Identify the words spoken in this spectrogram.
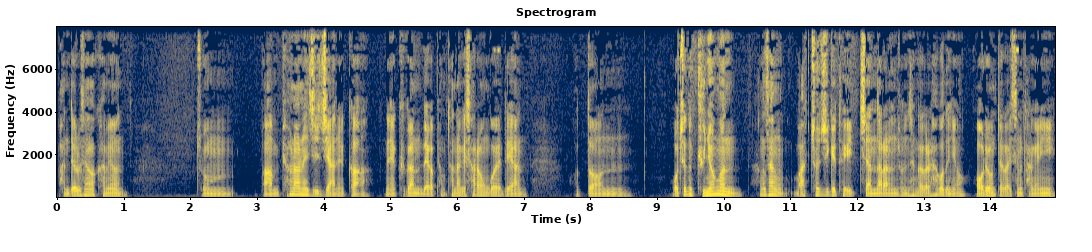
반대로 생각하면 좀 마음 편안해지지 않을까. 네, 그간 내가 평탄하게 살아온 거에 대한 어떤 어쨌든 균형은 항상 맞춰지게 돼 있지 않나라는 저는 생각을 하거든요. 어려운 때가 있으면 당연히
